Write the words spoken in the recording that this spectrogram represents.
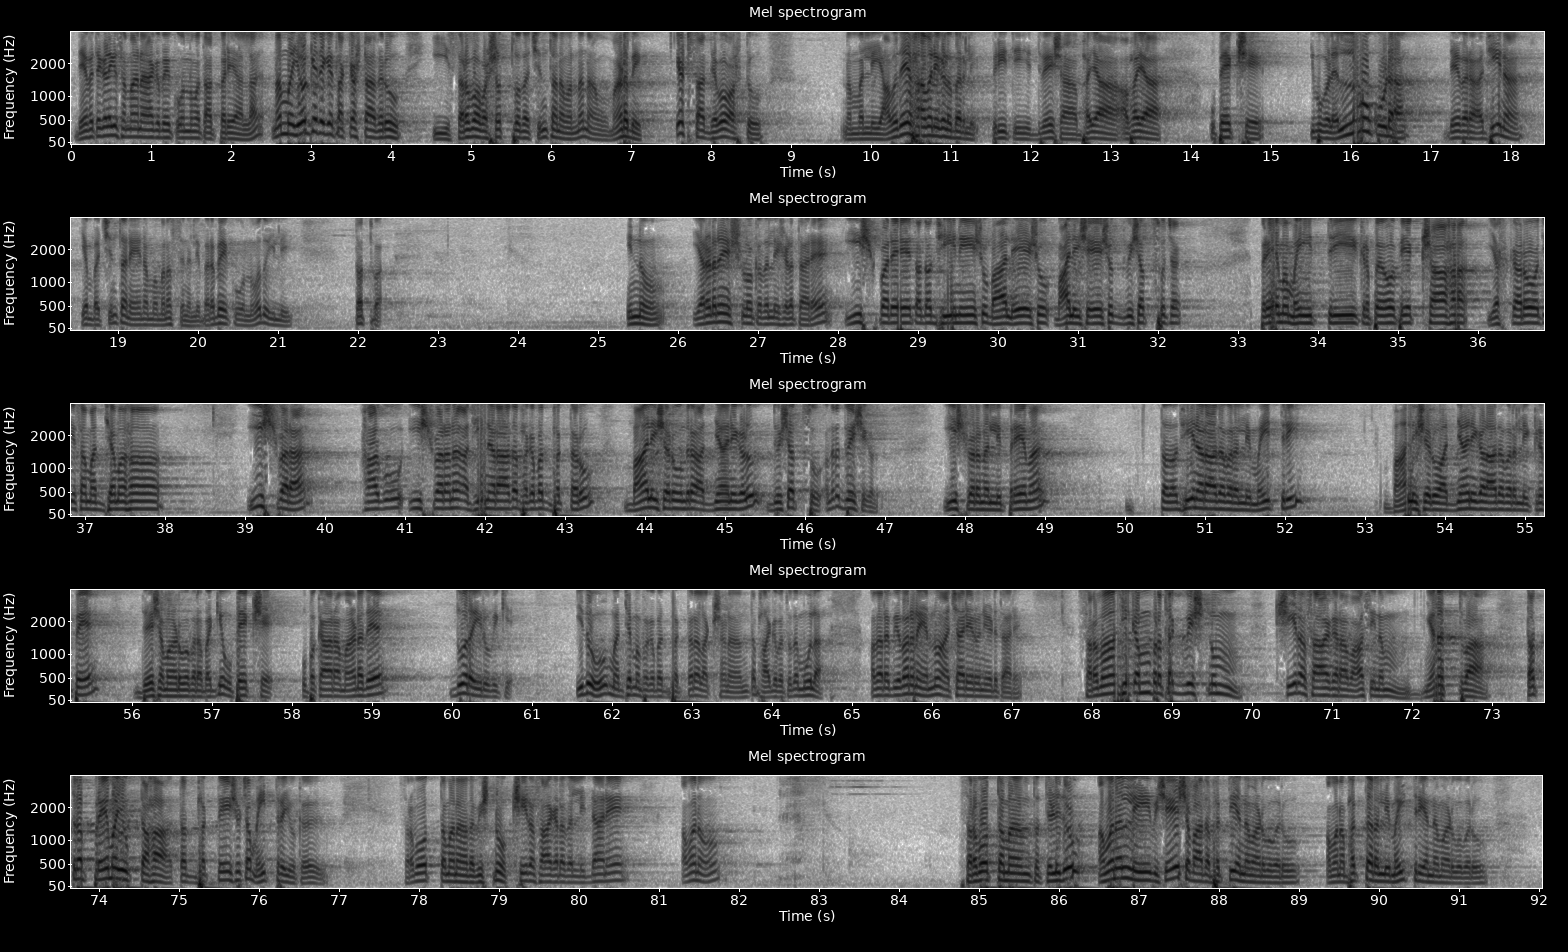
ದೇವತೆಗಳಿಗೆ ಸಮಾನ ಆಗಬೇಕು ಅನ್ನುವ ತಾತ್ಪರ್ಯ ಅಲ್ಲ. ನಮ್ಮ ಯೋಗ್ಯತೆಗೆ ತಕ್ಕಷ್ಟಾದರೂ ಈ ಸರ್ವವಶತ್ವದ ಚಿಂತನವನ್ನು ನಾವು ಮಾಡಬೇಕು. ಎಷ್ಟು ಸಾಧ್ಯವೋ ಅಷ್ಟು ನಮ್ಮಲ್ಲಿ ಯಾವುದೇ ಭಾವನೆಗಳು ಬರಲಿ. ಪ್ರೀತಿ, ದ್ವೇಷ, ಭಯ, ಅಭಯ, ಉಪೇಕ್ಷೆ, ಇವುಗಳೆಲ್ಲವೂ ಕೂಡ ದೇವರ ಅಧೀನ ಎಂಬ ಚಿಂತನೆ ನಮ್ಮ ಮನಸ್ಸಿನಲ್ಲಿ ಬರಬೇಕು ಅನ್ನುವುದು ಇಲ್ಲಿ ತತ್ವ. ಇನ್ನು ಎರಡನೇ ಶ್ಲೋಕದಲ್ಲಿ ಹೇಳ್ತಾರೆ, ಈಶ್ವರೇ ತದಧೀನೇಶು ಬಾಲೇಶು, ಬಾಲಿಶೇಷು ದ್ವಿಷತ್ಸುಚ ಪ್ರೇಮ ಮೈತ್ರಿ ಕೃಪೋಪೇಕ್ಷಾ ಯಃ ಕರೋತಿ ಸ ಮಧ್ಯಮ ಈಶ್ವರ ಹಾಗೂ ಈಶ್ವರನ ಅಧೀನರಾದ ಭಗವದ್ಭಕ್ತರು, ಬಾಲಿಶರು ಅಂದರೆ ಅಜ್ಞಾನಿಗಳು, ದ್ವಿಷತ್ಸು ಅಂದರೆ ದ್ವೇಷಿಗಳು. ಈಶ್ವರನಲ್ಲಿ ಪ್ರೇಮ, ತದಧೀನರಾದವರಲ್ಲಿ ಮೈತ್ರಿ, ಬಾಲಿಶರು ಅಜ್ಞಾನಿಗಳಾದವರಲ್ಲಿ ಕೃಪೆ, ದ್ವೇಷ ಮಾಡುವವರ ಬಗ್ಗೆ ಉಪೇಕ್ಷೆ, ಉಪಕಾರ ಮಾಡದೆ ದೂರ ಇರುವಿಕೆ. ಇದು ಮಧ್ಯಮ ಭಗವದ್ಭಕ್ತರ ಲಕ್ಷಣ ಅಂತ ಭಾಗವತದ ಮೂಲ. ಅದರ ವಿವರಣೆಯನ್ನು ಆಚಾರ್ಯರು ನೀಡುತ್ತಾರೆ. ಸರ್ವಾಧಿಕಂ ಪೃಥಗ್ ವಿಷ್ಣುಂ ಕ್ಷೀರಸಾಗರ ವಾಸಿನಂ ಜ್ಞಾತ್ವ ತತ್ರ ಪ್ರೇಮಯುಕ್ತ ತದ್ಭಕ್ತೇಶು ಚ ಮೈತ್ರಯುಕ್. ಸರ್ವೋತ್ತಮನಾದ ವಿಷ್ಣು ಕ್ಷೀರಸಾಗರದಲ್ಲಿದ್ದಾನೆ. ಅವನು ಸರ್ವೋತ್ತಮ ಅಂತ ತಿಳಿದು ಅವನಲ್ಲಿ ವಿಶೇಷವಾದ ಭಕ್ತಿಯನ್ನು ಮಾಡುವವರು. ಅವನ ಭಕ್ತರಲ್ಲಿ ಮೈತ್ರಿಯನ್ನು ಮಾಡುವವರು,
